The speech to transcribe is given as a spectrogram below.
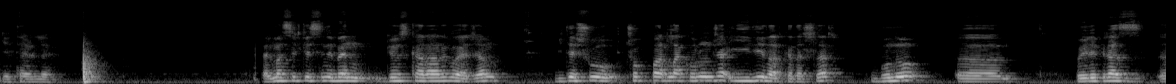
Yeterli. Elma sirkesini ben göz kararı koyacağım. Bir de şu çok parlak olunca iyi değil arkadaşlar. Bunu e, böyle biraz e,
